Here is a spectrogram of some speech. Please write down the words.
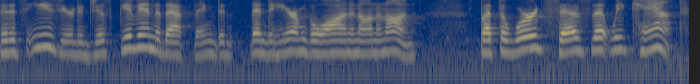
that it's easier to just give in to that thing to, than to hear them go on and on and on. But the word says that we can't.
